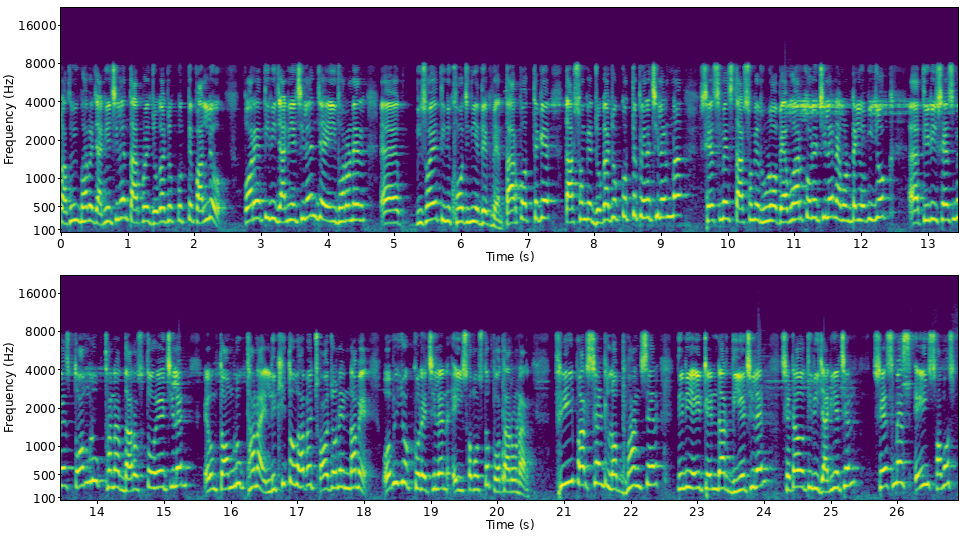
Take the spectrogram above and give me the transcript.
প্রাথমিকভাবে জানিয়েছিলেন, তারপরে যোগাযোগ করতে পারলেও পরে তিনি জানিয়েছিলেন যে এই ধরনের বিষয়ে তিনি খোঁজ নিয়ে দেখবেন। তারপর থেকে তার সঙ্গে যোগাযোগ করতে পেরেছিলেন না। শেষমেশ তার সঙ্গে রূঢ় ব্যবহার করেছিলেন এমনটাই অভিযোগ। তিনি শেষমেশ তমলুক থানার দ্বারস্থ হয়েছিলেন এবং তমলুক থানায় লিখিতভাবে ছজনের নামে অভিযোগ করেছিলেন এই সমস্ত প্রতারণার। থ্রি পার্সেন্ট লভ্যাংশের তিনি এই টেন্ডার দিয়েছিলেন সেটাও তিনি জানিয়েছেন। শেষমেশ এই সমস্ত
